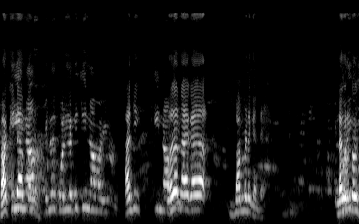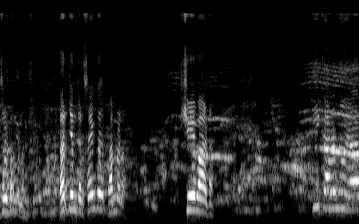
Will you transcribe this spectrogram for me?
ਬਾਕੀ ਦਾ ਆਪਾਂ ਜਿਹਨਾਂ ਗੋਲੀ ਲੱਗੀ ਕੀ ਨਾਮ ਆ ਜੀ ਉਹਨਾਂ ਹਾਂਜੀ। ਉਹਦਾ ਨਾਂ ਹੈਗਾ ਬਾਹਮਣ ਕਹਿੰਦੇ ਨਗਰ ਕੌਂਸਲ ਬਾਹਮਣ। ਹਰਜਿੰਦਰ ਸਿੰਘ ਬਾਹਮਣ। ਛੇ ਵਾਰਡ ਕੀ ਕਾਰਨ ਹੋਇਆ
